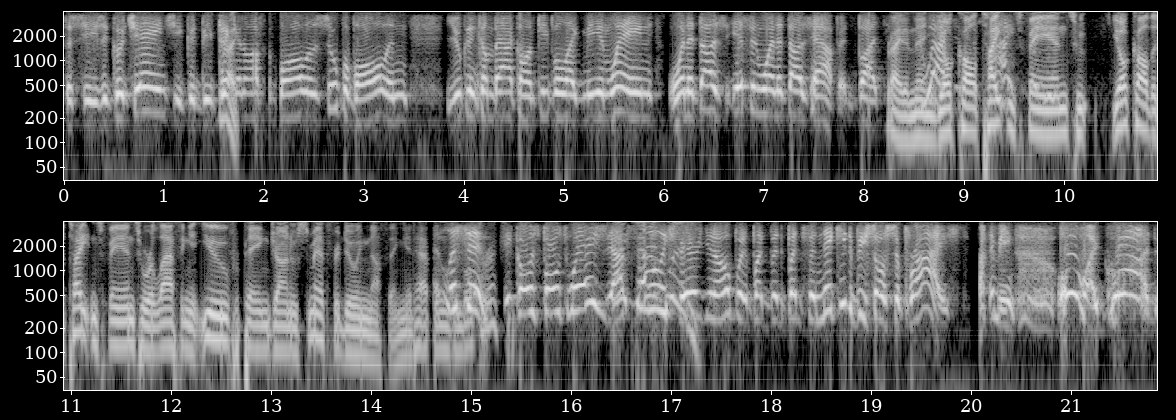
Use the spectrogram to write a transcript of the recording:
the season could change. You could be picking off the ball in the Super Bowl, and you can come back on people like me and Wayne when it does, if and when it does happen. But Right, and then you'll call? Titans fans who you'll call the Titans fans who are laughing at you for paying Jonnu Smith for doing nothing. It happens in both Listen, it goes both ways. Absolutely fair, you know. But but but but for Nikki to be so surprised, I mean, oh my God,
